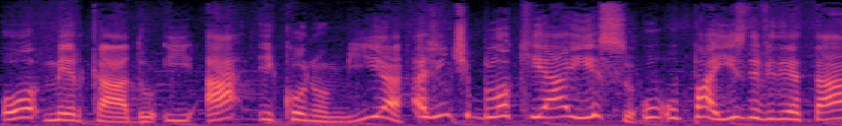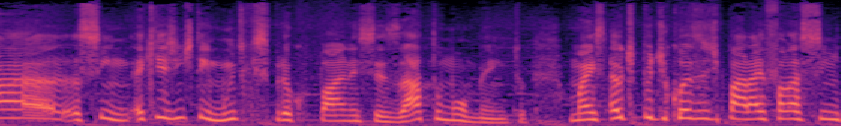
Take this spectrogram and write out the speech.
o mercado e a economia, a gente bloquear isso. O, o país deveria estar, assim, é que a gente tem muito que se preocupar nesse exato momento. Mas é o tipo de coisa de parar e falar assim:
